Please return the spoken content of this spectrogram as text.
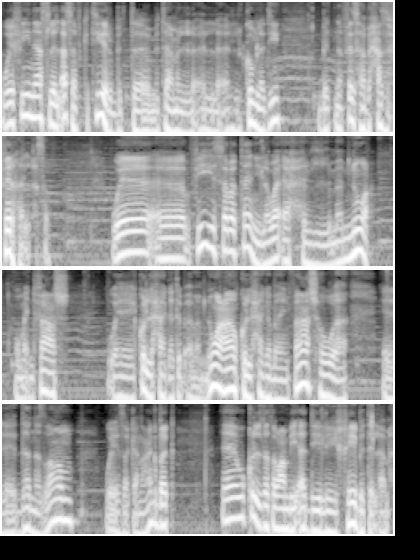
وفي ناس للأسف كتير بت بتعمل ال- الجملة دي بتنفذها بحذافيرها للأسف. وفي سبب تاني لوائح الممنوع وما ينفعش وكل حاجة تبقى ممنوعة وكل حاجة ما ينفعش هو آه، ده النظام وإذا كان عاجبك آه، وكل ده طبعا بيؤدي لخيبة الأمل.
